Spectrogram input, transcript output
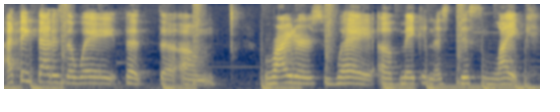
I think that is the way that the um, writers' way of making us dislike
